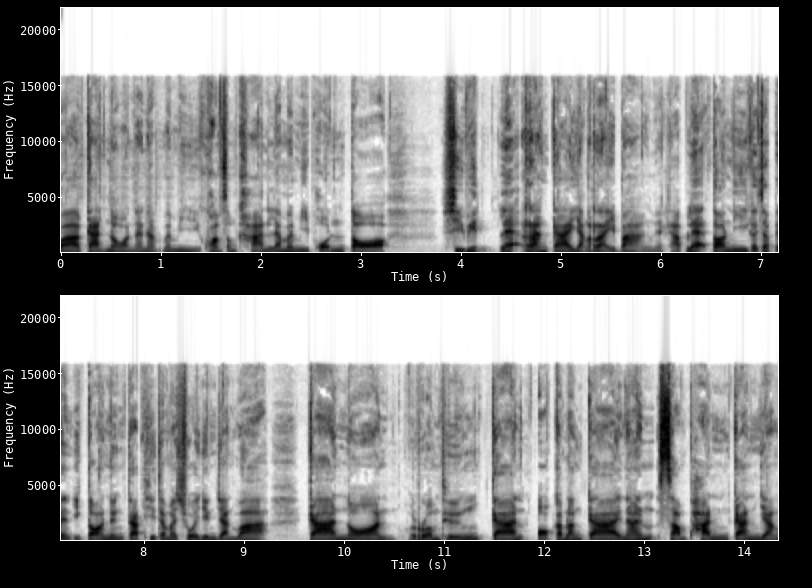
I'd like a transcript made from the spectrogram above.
ว่าการนอนนั้นนะมันมีความสำคัญและมันมีผลต่อ ชีวิตและร่างกายอย่างไรบ้างนะครับ และตอนนี้ก็จะเป็นอีกตอนหนึ่งครับที่จะมาช่วยยืนยันว่า การนอนรวมถึงการออกกำลังกายนั้นสัมพันธ์กันอย่าง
